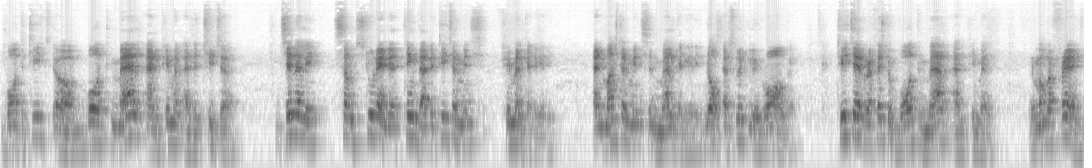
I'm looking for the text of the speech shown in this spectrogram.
both teach, uh, both male and female as a teacher. Generally, some students think that a teacher means female category and master means male category. No, absolutely wrong. Teacher refers to both male and female. Remember, friend?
